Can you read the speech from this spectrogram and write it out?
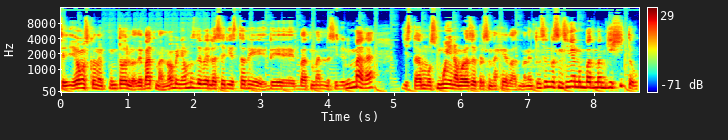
íbamos con el punto de lo de Batman, ¿no? Veníamos de ver la serie esta de, de Batman, la serie animada, y estábamos muy enamorados del personaje de Batman. Entonces nos enseñan un Batman viejito,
